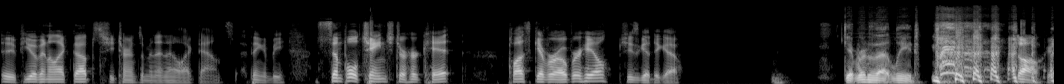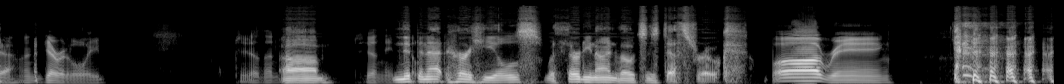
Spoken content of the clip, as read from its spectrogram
if you have intellect ups, she turns them into intellect downs. I think it'd be a simple change to her kit, plus give her overheal. She's good to go. Get rid of that lead. Oh yeah, and get rid of the lead. She doesn't. um, She doesn't need nipping at her heels with 39 votes is Deathstroke. Boring.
